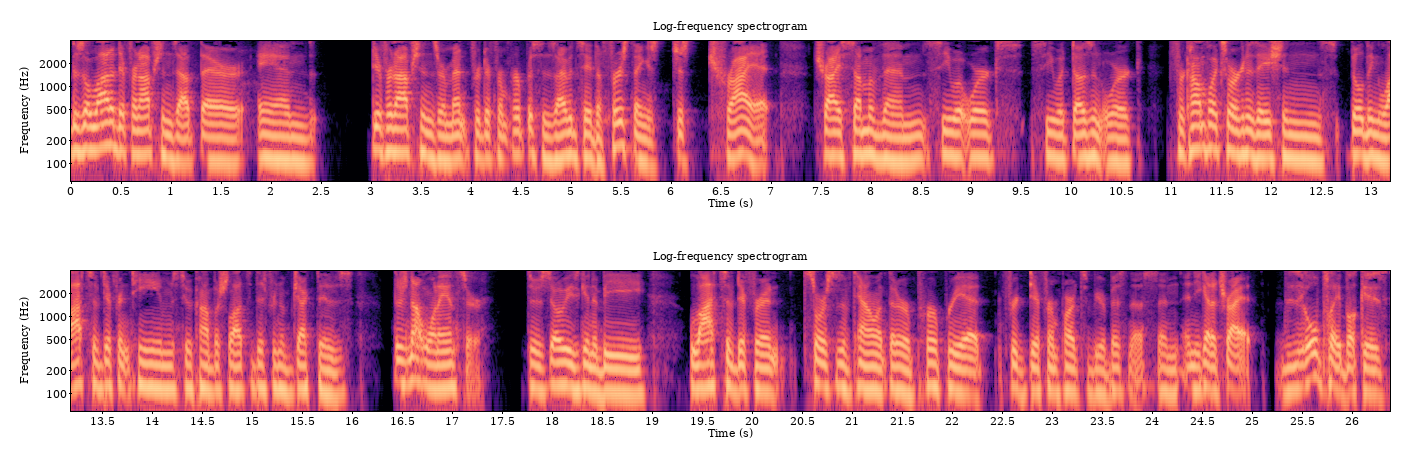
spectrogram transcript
There's a lot of different options out there, and different options are meant for different purposes. I would say the first thing is just try it. Try some of them, see what works, see what doesn't work. For complex organizations, building lots of different teams to accomplish lots of different objectives, there's not one answer. There's always going to be lots of different sources of talent that are appropriate for different parts of your business, and, and you got to try it the old playbook is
